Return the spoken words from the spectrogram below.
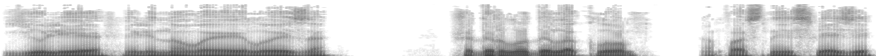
Юлия или Новая Элоиза, Шадерло де Лакло, «Опасные связи»,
